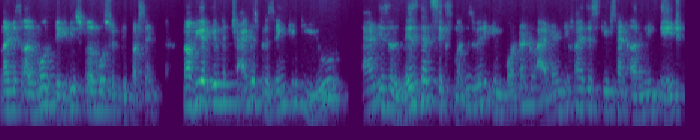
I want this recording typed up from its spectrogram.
Now it is almost decreased to almost 50%. Now here, if the child is presenting to you and is less than six months, it's very important to identify this kids and early age.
